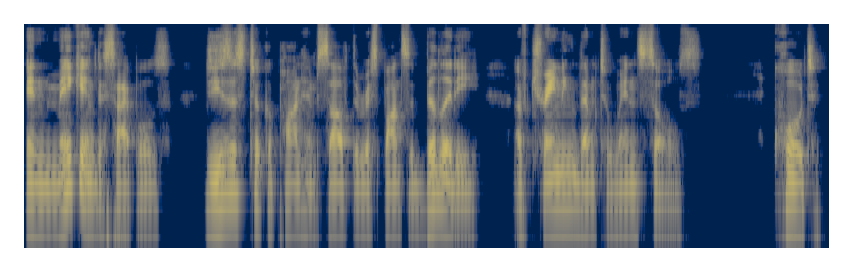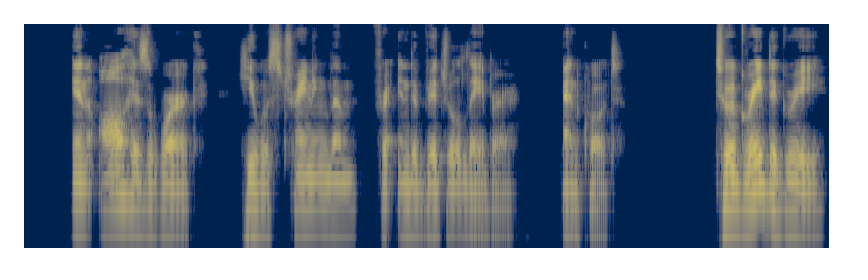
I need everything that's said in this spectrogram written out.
In making disciples, Jesus took upon himself the responsibility of training them to win souls. Quote, in all his work, he was training them for individual labor. To a great degree,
